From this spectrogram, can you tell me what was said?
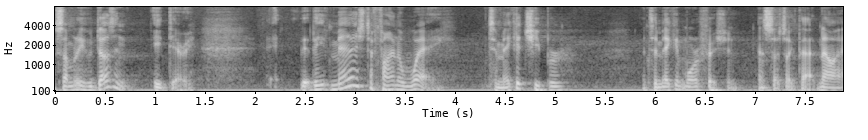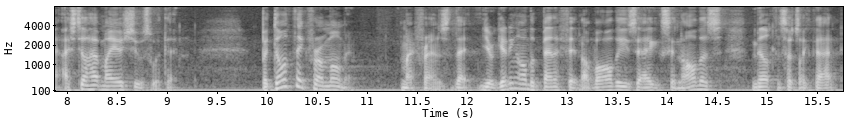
somebody who doesn't eat dairy, they've managed to find a way to make it cheaper and to make it more efficient and such like that. Now, I, I still have my issues with it. But don't think for a moment, my friends, that you're getting all the benefit of all these eggs and all this milk and such like that.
